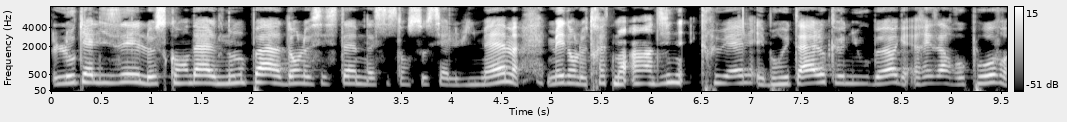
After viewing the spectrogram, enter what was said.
localiser le scandale non pas dans le système d'assistance sociale lui-même, mais dans le traitement indigne, cruel et brutal que Newberg réserve aux pauvres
